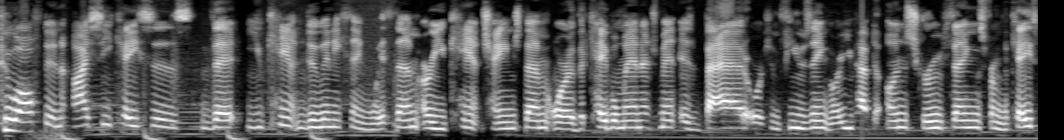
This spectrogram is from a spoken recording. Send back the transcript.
too often I see cases that you can't do anything with them or you can't change them or the cable management is bad or confusing or you have to unscrew things from the case.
